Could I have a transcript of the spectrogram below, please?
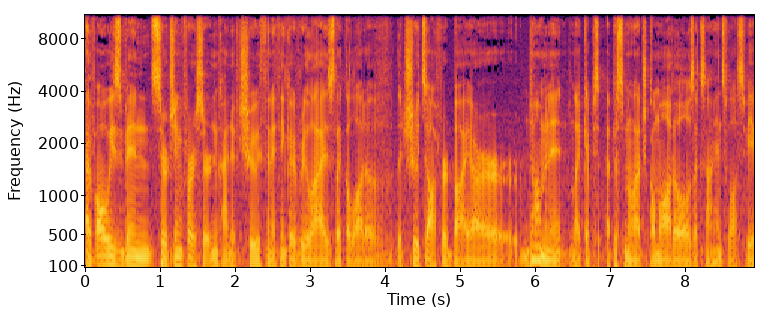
I've always been searching for a certain kind of truth, and I think I've realized like a lot of the truths offered by our dominant like epistemological models, like science, philosophy,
